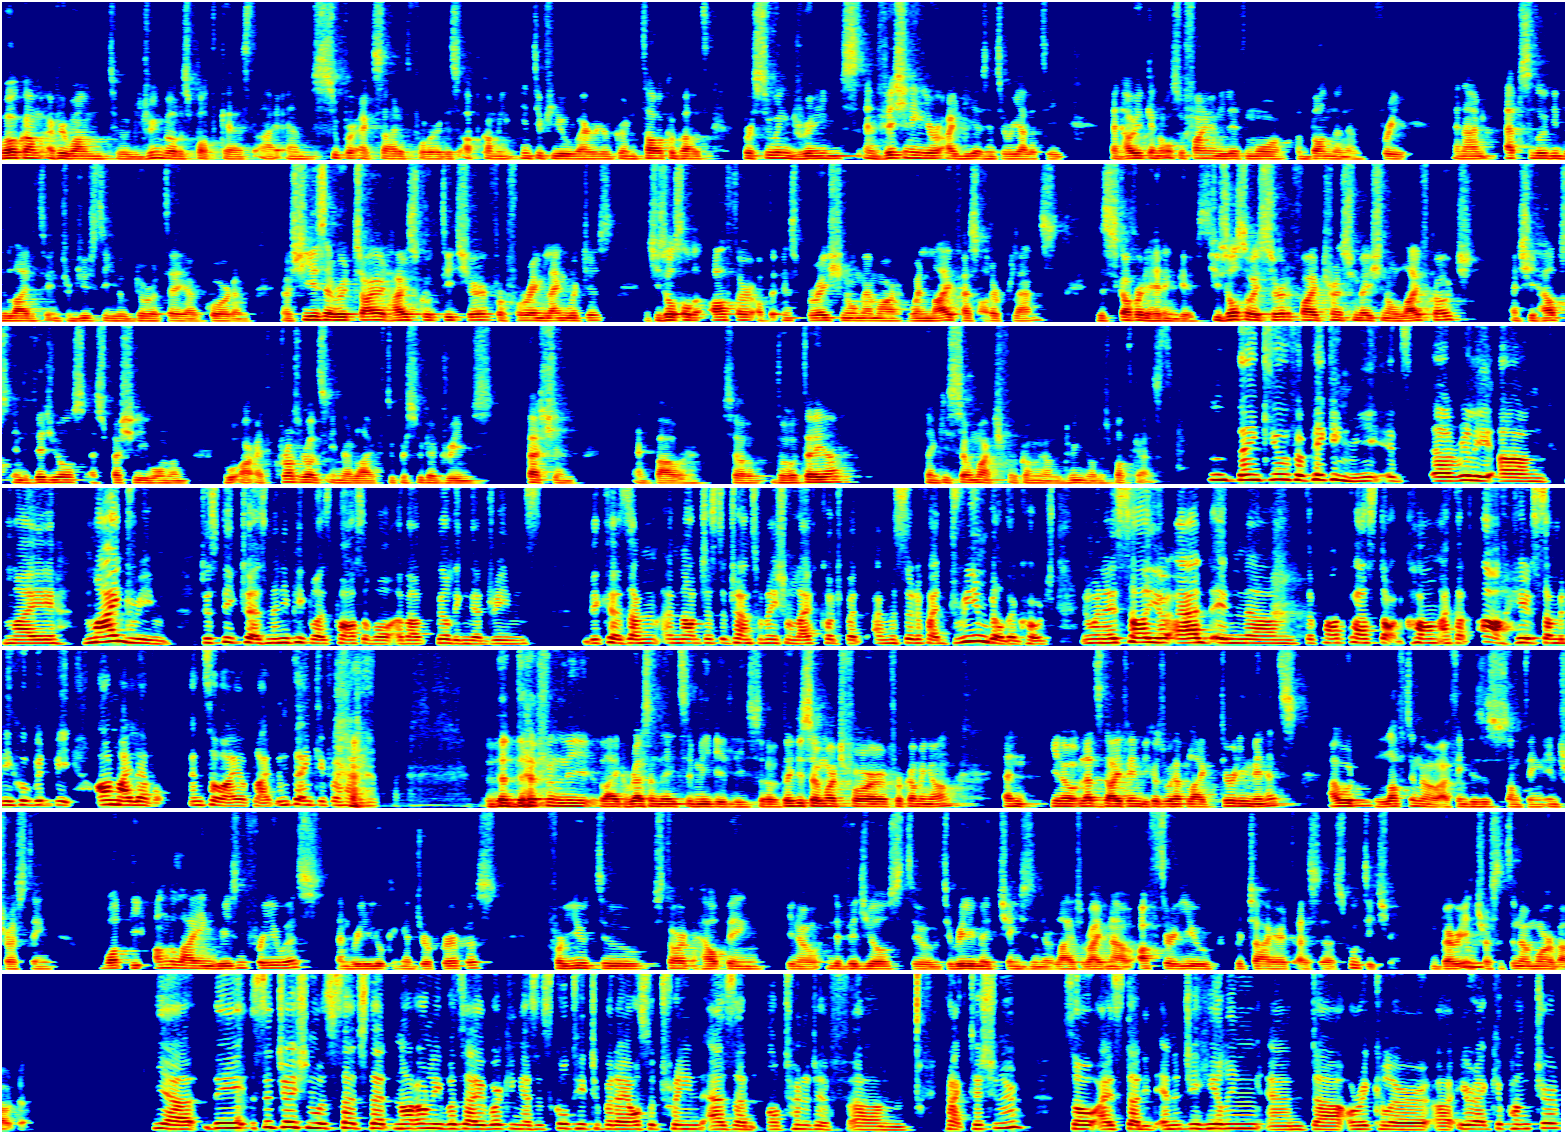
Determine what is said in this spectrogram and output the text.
Welcome, everyone, to the Dream Builders podcast. I am super excited for this upcoming interview where we're going to talk about pursuing dreams, envisioning your ideas into reality, and how you can also finally live more abundant and free. And I'm absolutely delighted to introduce to you Dorothea Gordon. Now, she is a retired high school teacher for foreign languages, and she's also the author of the inspirational memoir When Life Has Other Plans discover the hidden gifts. She's also a certified transformational life coach, and she helps individuals, especially women, who are at crossroads in their life to pursue their dreams, passion, and power. So, Dorothea, thank you so much for coming on the Dream Builders podcast. Thank you for picking me. It's uh, really um, my my dream to speak to as many people as possible about building their dreams because I'm, I'm, not just a transformational life coach, but I'm a certified dream builder coach. And when I saw your ad in um, the podcast.com, I thought, ah, oh, here's somebody who would be on my level. And so I applied. And thank you for having me. that definitely like resonates immediately. So thank you so much for for coming on. And you know, let's dive in because we have like 30 minutes. I would mm-hmm. love to know. I think this is something interesting what the underlying reason for you is and really looking at your purpose for you to start helping you know individuals to to really make changes in their lives right now after you retired as a school teacher. I'm very mm-hmm. interested to know more about that. Yeah the situation was such that not only was i working as a school teacher but i also trained as an alternative um, practitioner so I studied energy healing and uh, auricular uh, ear acupuncture.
